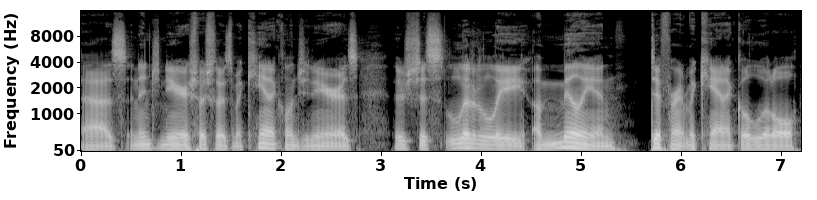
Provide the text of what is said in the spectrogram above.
as an engineer, especially as a mechanical engineer, is there's just literally a million different mechanical little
